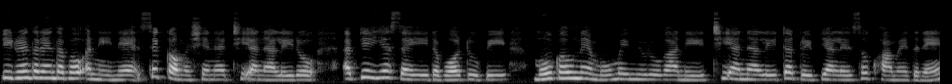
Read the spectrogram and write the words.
ပြည်တွင်းသတင်းသဘောအနေနဲ့စစ်ကော်မရှင်နဲ့ TNL တို့အပြစ်ရက်စဲရေးသဘောတူပြီးမိုးကုန်းနဲ့မိုးမိတ်မျိုးတို့ကနေ TNL တပ်တွေပြန်လည်ဆုတ်ခွာမဲ့တဲ့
